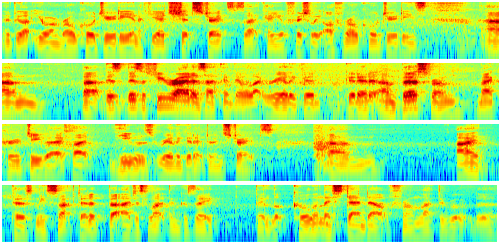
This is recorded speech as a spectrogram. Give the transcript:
It'd be like you're on roll call duty, and if you had shit straights, it's like okay, you're officially off roll call duties. Um, but there's there's a few riders I think that were like really good good at it. Um, Burst from my crew, G-Back, like he was really good at doing straights. Um, I personally sucked at it, but I just like them because they, they look cool and they stand out from like the the,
